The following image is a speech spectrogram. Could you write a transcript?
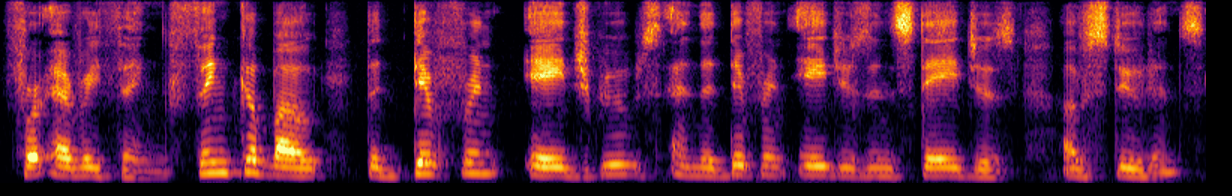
for everything. Think about the different age groups and the different ages and stages of students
